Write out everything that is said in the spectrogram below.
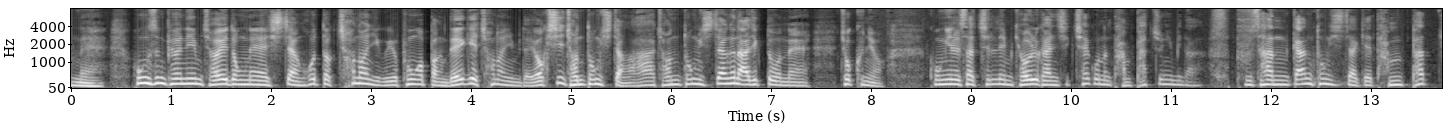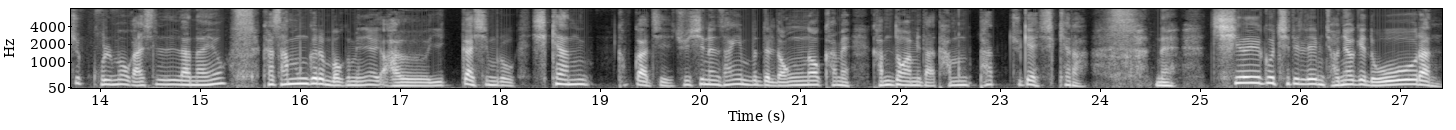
네. 홍승표님, 저희 동네 시장 호떡 천 원이고요. 붕어빵 4개 천 원입니다. 역시 전통시장. 아, 전통시장은 아직도, 네. 좋군요. 0147님, 겨울 간식 최고는 단팥죽입니다. 부산 깡통시장에 단팥죽 골목 아실라나요? 가서 한 그릇 먹으면요. 아우, 입가심으로 식한 컵까지 주시는 상인분들 넉넉함에 감동합니다. 단팥죽에 식혜라. 네. 7971님 저녁에 노란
